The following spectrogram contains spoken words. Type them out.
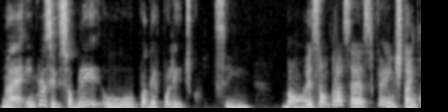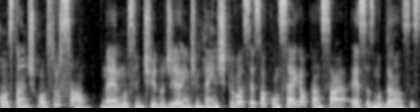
não é, inclusive sobre o poder político? Sim. Bom, esse é um processo que a gente está em constante construção, né? No sentido de a gente entende que você só consegue alcançar essas mudanças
